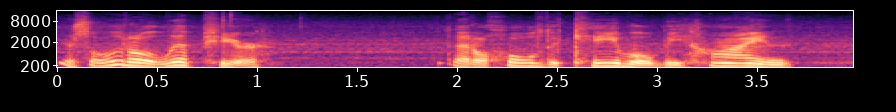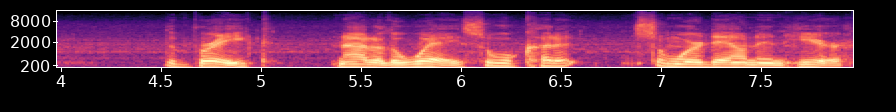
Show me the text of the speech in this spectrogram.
there's a little lip here that'll hold the cable behind the brake and out of the way. So we'll cut it somewhere down in here.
